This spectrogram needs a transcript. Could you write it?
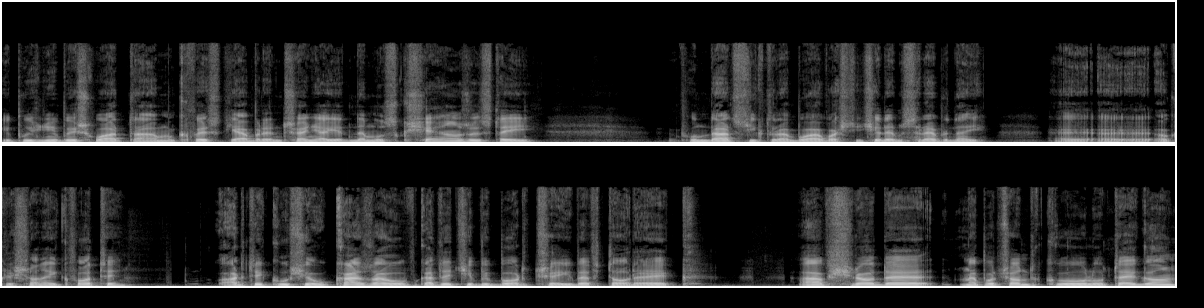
i później wyszła tam kwestia wręczenia jednemu z księży z tej fundacji, która była właścicielem srebrnej e, e, określonej kwoty. Artykuł się ukazał w Gazecie Wyborczej we wtorek, a w środę na początku lutego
